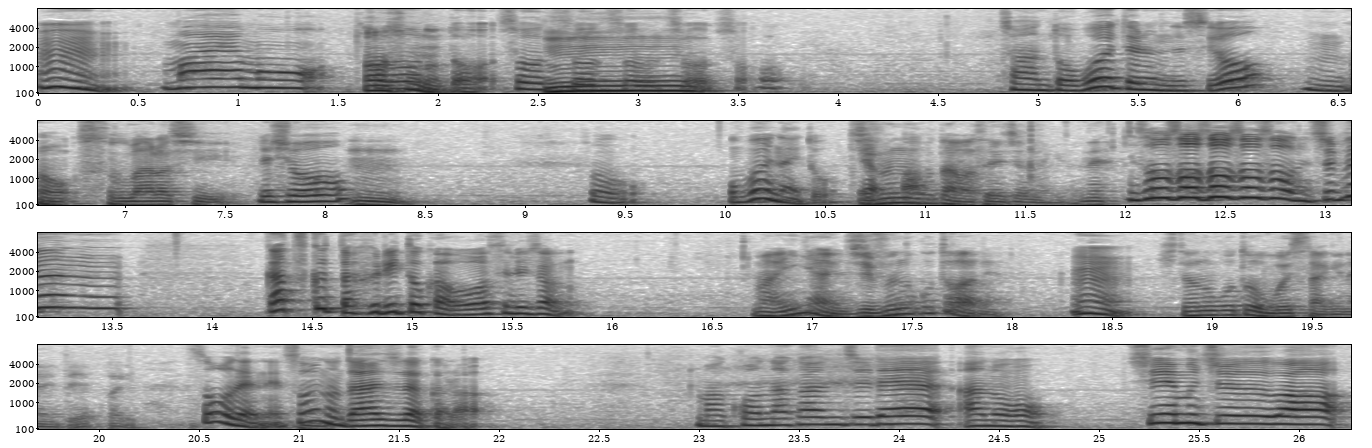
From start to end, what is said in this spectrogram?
うん。前もちょっのとそうそうそうそうそう。ちゃんと覚えてるんですよ、うん、あ素晴らしい。でしょ？うん。そう。覚えないと。自分のことは忘れちゃうんだけどね。ぱそうそうそうそうそう。自分が作った振りとかを忘れちゃうの。まあいいんじゃない？自分のことはね。うん。人のことを覚えてあげないとやっぱり。そうだよね。そういうの大事だから、まあこんな感じであの CM 中は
